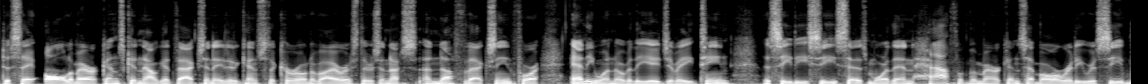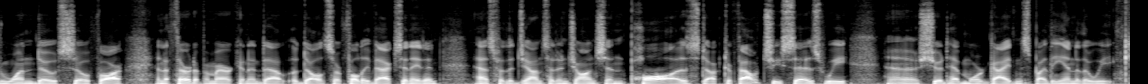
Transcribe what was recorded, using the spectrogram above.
to say all Americans can now get vaccinated against the coronavirus. There's enough, enough vaccine for anyone over the age of 18. The CDC says more than half of Americans have already received one dose so far, and a third of American adult, adults are fully vaccinated. As for the Johnson & Johnson pause, Dr. Fauci says we uh, should have more guidance by the end of the week.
